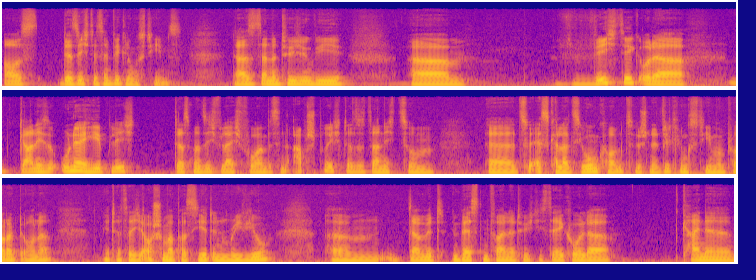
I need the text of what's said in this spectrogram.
aus der Sicht des Entwicklungsteams. Da ist es dann natürlich irgendwie ähm, wichtig oder gar nicht so unerheblich, dass man sich vielleicht vorher ein bisschen abspricht, dass es da nicht zum, äh, zur Eskalation kommt zwischen Entwicklungsteam und Product Owner. Mir tatsächlich auch schon mal passiert in einem Review. Ähm, damit im besten Fall natürlich die Stakeholder keine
